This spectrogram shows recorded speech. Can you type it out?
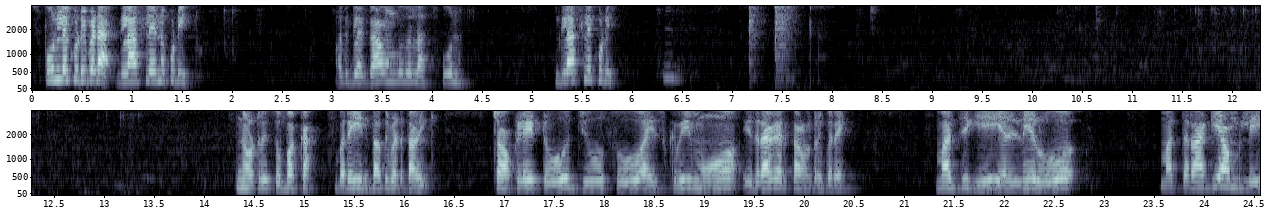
ಸ್ಪೂನ್ಲೇ ಕುಡಿಬೇಡ ಗ್ಲಾಸ್ಲೇನು ಕುಡಿ. ಅದು ಗ್ಲಗ್ಗ ಹೋಗೋದಿಲ್ಲ ಸ್ಪೂನ್. ಗ್ಲಾಸ್ಲೆ ಕುಡಿ. ನೋಡ್ರಿ ಸುಬ್ಬಕ್ಕ, ಬರೀ ಇಂಥದ್ದು ಬಿಡ್ತಾಳೆ ಚಾಕ್ಲೇಟು, ಜ್ಯೂಸು, ಐಸ್ ಕ್ರೀಮು ಇದ್ರಾಗ ಇರ್ತಾವೆ ನೋಡ್ರಿ ಬರೀ. ಮಜ್ಜಿಗೆ, ಎಳ್ನೀರು ಮತ್ತು ರಾಗಿ, ಅಂಬ್ಲಿ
